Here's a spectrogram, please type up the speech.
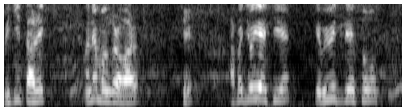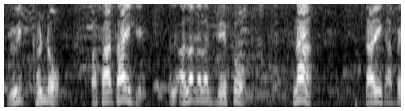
બીજી તારીખ અને મંગળવાર છે. આપણે જોઈએ છીએ કે વિવિધ દેશો, વિવિધ ખંડો પસાર થાય છે અને અલગ અલગ દેશોના તારીખ આપે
